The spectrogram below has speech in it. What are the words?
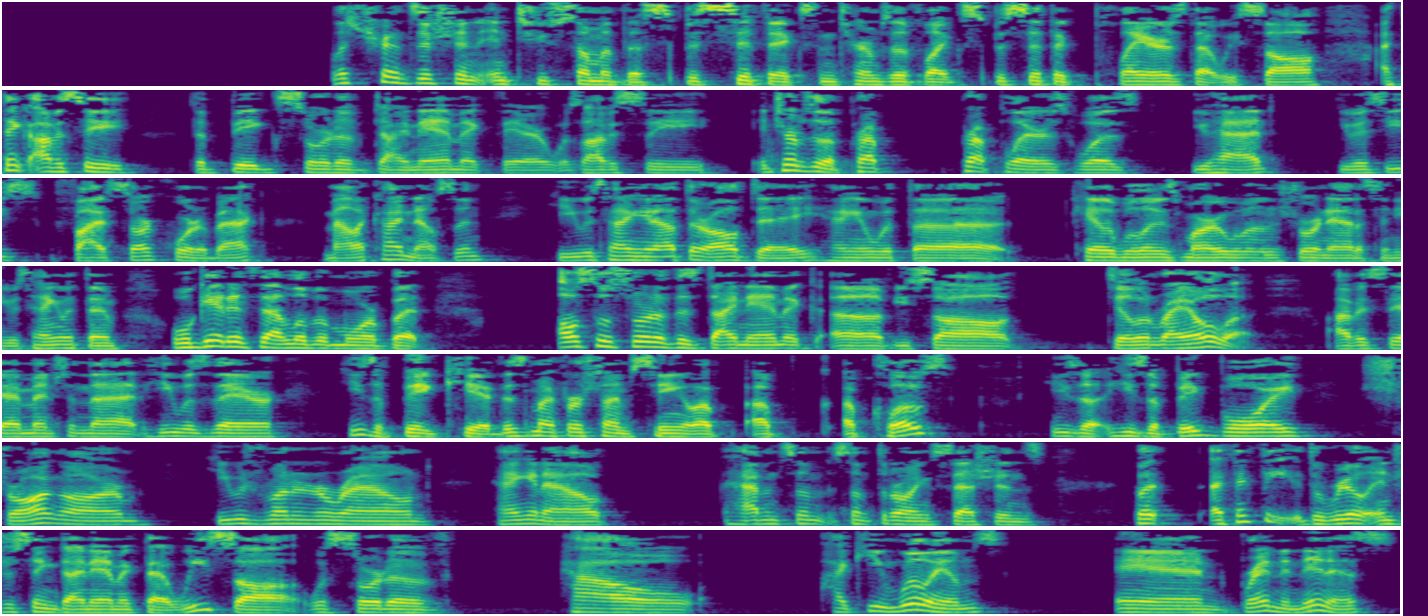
Let's transition into some of the specifics in terms of like specific players that we saw. I think obviously the big sort of dynamic there was obviously in terms of the prep prep players was you had USC's five star quarterback Malachi Nelson. He was hanging out there all day, hanging with uh, Caleb Williams, Mario Williams, Jordan Addison. He was hanging with them. We'll get into that a little bit more, but also sort of this dynamic of you saw Dylan Raiola. Obviously, I mentioned that he was there. He's a big kid. This is my first time seeing him up up up close. He's a he's a big boy, strong arm. He was running around, hanging out, having some some throwing sessions. But I think the the real interesting dynamic that we saw was sort of how Hykeem Williams and Brandon Inniss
